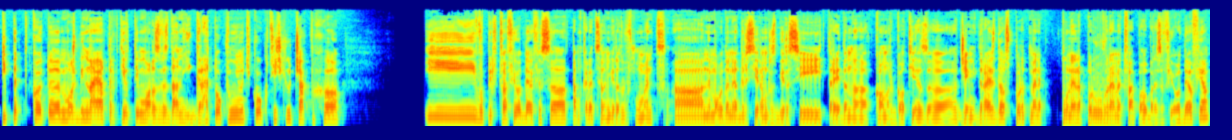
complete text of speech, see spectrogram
Типет, който е, може би, най-атрактивната им звезда, не играе толкова минути, колкото всички очакваха. И въпреки това Филаделфия са там, където се намират в момента. А, не мога да не адресирам, разбира се, и трейда на Конър Готия за Джейми Драйсдел. Според мен, поне на първо време, това е по-добре за Филаделфия.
